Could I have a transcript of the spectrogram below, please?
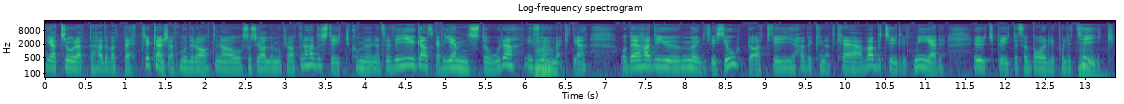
jag tror att det hade varit bättre kanske att Moderaterna och Socialdemokraterna hade styrt kommunen, för vi är ju ganska jämnstora i mm. fullmäktige. Mm. Och det hade ju möjligtvis gjort då att vi hade kunnat kräva betydligt mer utbyte för borgerlig politik.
